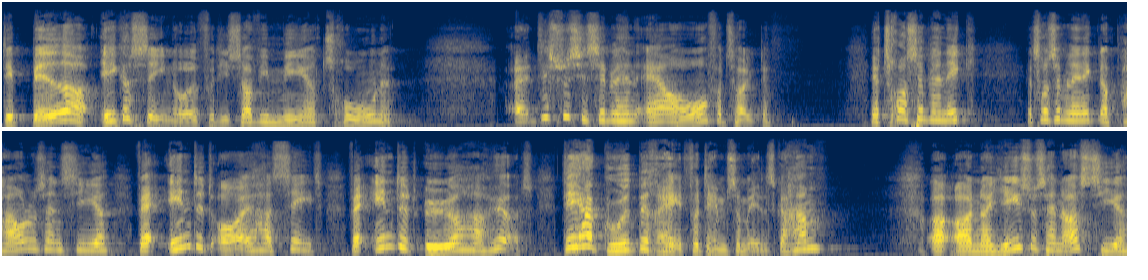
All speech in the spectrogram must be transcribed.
det er bedre ikke at se noget, fordi så er vi mere troende. Øh, det synes jeg simpelthen er at overfortolke det. Jeg tror simpelthen ikke, jeg tror simpelthen ikke, når Paulus han siger, hvad intet øje har set, hvad intet øre har hørt, det har Gud beredt for dem, som elsker ham. Og, og når Jesus han også siger,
